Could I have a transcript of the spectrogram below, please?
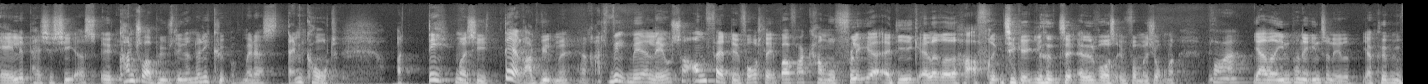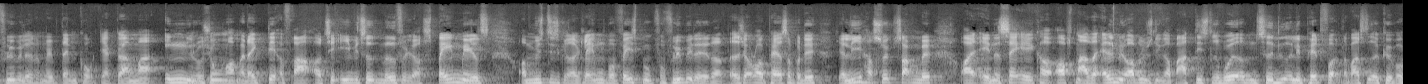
alle passagerers øh, kontooplysninger, når de køber med deres dankort. Det må jeg sige, det er jeg ret vild med. Jeg er ret vild med at lave så omfattende forslag, bare for at kamuflere, at de ikke allerede har fri tilgængelighed til alle vores informationer. Prøv at jeg har været inde på internettet. Jeg har købt mine flybilletter med dankort. Jeg gør mig ingen illusion om, at der ikke derfra og til evig tid medfølger spam-mails og mystiske reklamer på Facebook for flybilletter. Der er sjovt at passe på det, jeg lige har søgt sammen med, og at NSA ikke har opsnappet alle mine oplysninger og bare distribueret dem til liderlige petfolk, der bare sidder og køber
